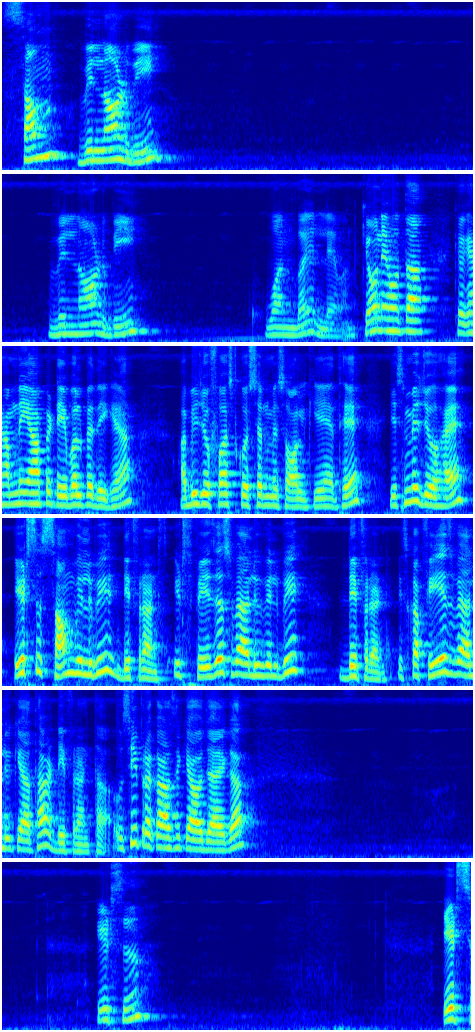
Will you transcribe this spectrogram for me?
sum will not be, will not be one by eleven क्यों नहीं होता? क्योंकि हमने यहाँ पे टेबल पे देखा अभी जो फ़र्स्ट क्वेश्चन में सॉल्व किए थे, इसमें जो है its sum will be different its faces value will be different इसका फ़ेज़ वैल्यू क्या था? डिफरेंट था। उसी प्रकार से क्या हो जाएगा? इट्स इट्स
